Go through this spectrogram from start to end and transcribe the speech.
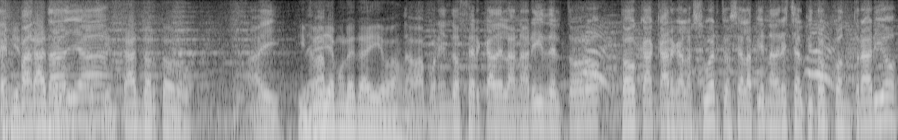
En pantalla. al toro. Ahí. Y media va- muleta ahí abajo. La va poniendo cerca de la nariz del toro, toca, carga la suerte, o sea, la pierna derecha, el pitón contrario,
